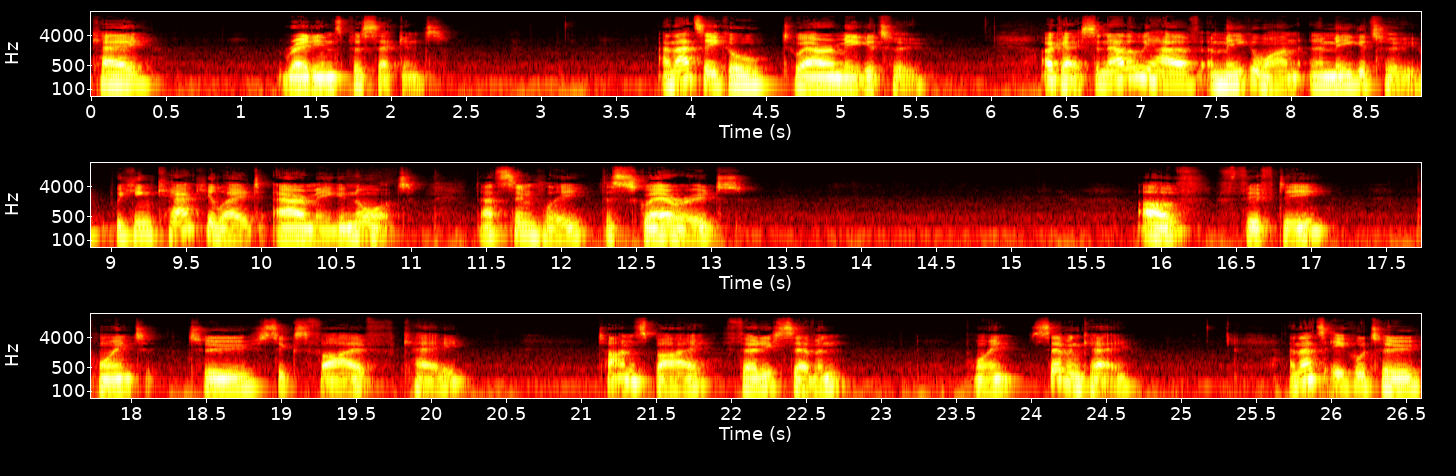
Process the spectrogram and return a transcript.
k radians per second. And that's equal to our omega 2. Okay, so now that we have omega 1 and omega 2, we can calculate our omega naught. That's simply the square root of 50.265k times by 37.7k. And that's equal to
